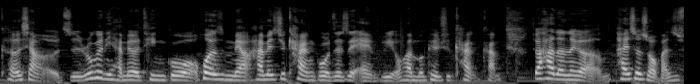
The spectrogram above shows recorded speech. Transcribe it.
可想而知，如果你还没有听过，或者是没有还没去看过这支 MV 的话，你们可以去看看。就他的那个拍摄手法是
